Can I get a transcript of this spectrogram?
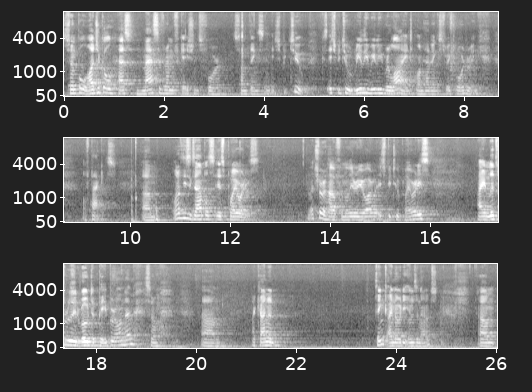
simple, logical, has massive ramifications for some things in HTTP2. Because HTTP2 really, really relied on having strict ordering of packets. Um, one of these examples is priorities. I'm not sure how familiar you are with HTTP2 priorities. I literally wrote a paper on them, so um, I kind of think I know the ins and outs. Um,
